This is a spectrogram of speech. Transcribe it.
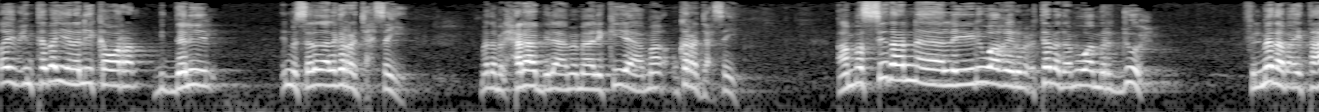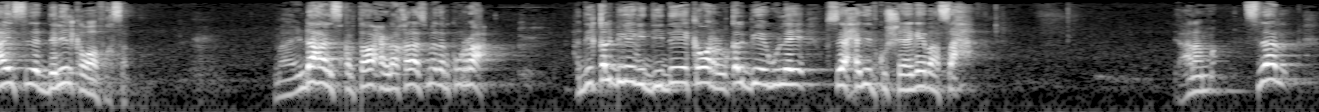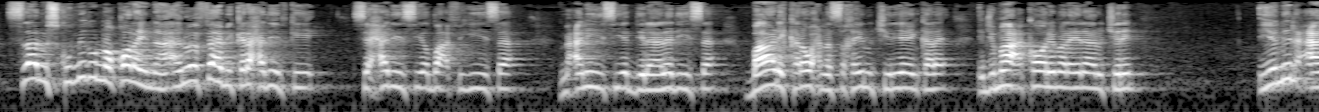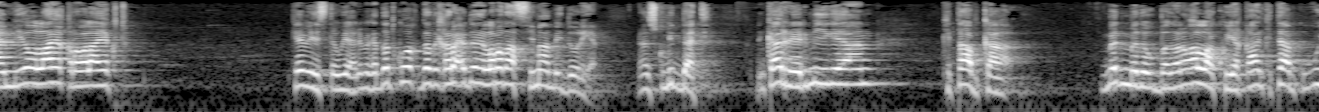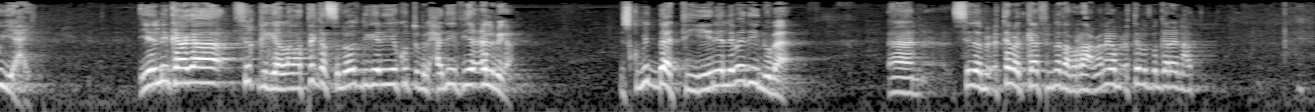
Ayib in tabayana lii ka waran bidaliil in masaladaa laga rajaxsan madhab alxanaabila ama malikiya ama ka rajaxsan ama sidan la yihi waa hayru muctamad ama waa marjuux fi lmadhab ay tahay sida daliilka waafaqsan. Indhahaan isqabtaa waxay dha khalaas madhabkun raac. Haddii qalbigeyga diiday ka waran qalbigeygu leeya sida xadiidku sheegay baa sax. Yana sidaan sidaanu isku mid u noqonaynaa anoo fahmi kara xadiidkii sixadiisa iyo dacfigiisa macnihiisa iyo dilaaladiisa baari kara wax nasakhay inuu in kale ijmaac ka hor imanaya inaanu jirin iyo nin caamiye oo laa yaqra walaa yaktub kayfa yastawiyaan iminka dadku dadka qaar waxay donayan labadaas simaan bay doonayaan. Aan isku mid baati. Ninkaa reer miyiga aan kitaabka madmadow badan oo allah ku yaqaan kitaabku u yahay iyo ninkaaga fiqiga labaatanka sanoo dhiganaya kutub alxadiid iyo cilmiga. Isku mid baad tihiine labadiinuba. Sida muctamadka fi madhab anaga muctamad ma garayna ad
